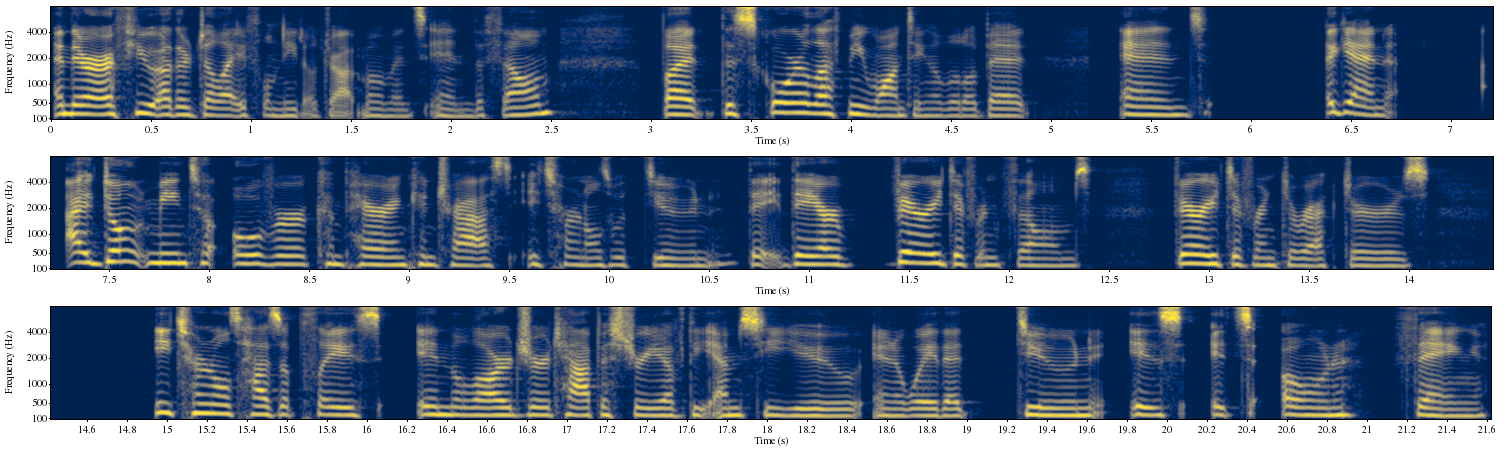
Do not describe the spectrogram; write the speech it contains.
And there are a few other delightful needle drop moments in the film, but the score left me wanting a little bit. And again, I don't mean to over compare and contrast Eternals with Dune. They they are very different films, very different directors. Eternals has a place in the larger tapestry of the MCU in a way that Dune is its own thing,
